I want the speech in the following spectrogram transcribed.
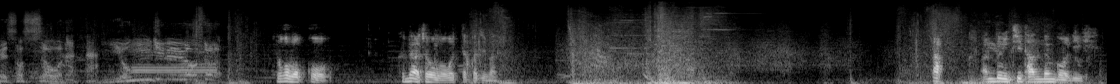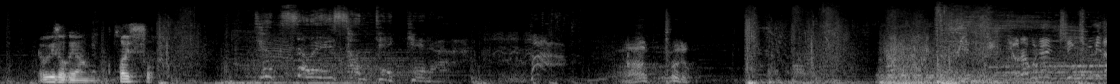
내 옆에서 싸워라. 용기를 얻어라. 저거 먹고. 근데 저거 먹을 때까지만. 딱, 안동이 뒤 닿는 거리. 여기서 그냥 서 있어. 특성을 선택해라. 앞으로. 여러분을 지킵니다.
